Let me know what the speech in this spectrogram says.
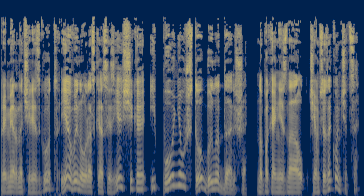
Примерно через год я вынул рассказ из ящика и понял, что было дальше, но пока не знал, чем все закончится.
